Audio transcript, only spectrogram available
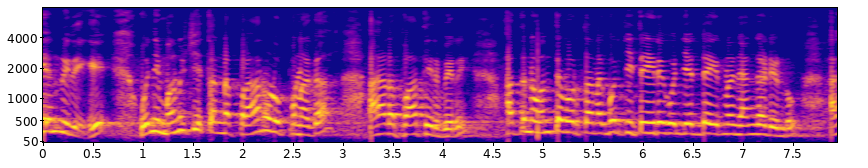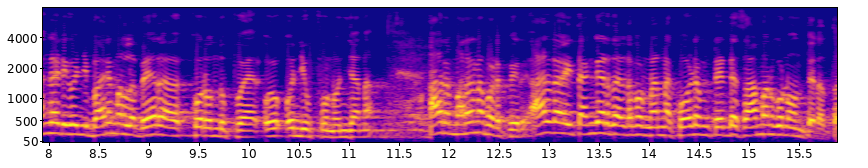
ಏನು ಇರಿಗೆ ಒಂಜಿ ಮನುಷ್ಯ ತನ್ನ ಪ್ರಾಣ ಉಪ್ಪುನಾಗ ಆಡ ಪಾತಿರ್ಬೇರಿ ಅದನ್ನು ಒಂತೆ ಬರ್ತಾನಾಗ ಬರ್ತಿ ಈ ಇರೆಗೆ ಒಂಜಿ ಎಡ್ಡೆ ಇರ್ನೊಂದು ಅಂಗಡಿ ಉಂಡು. ಅಂಗಡಿಗೆ ಒಂಜಿ ಬಾರಿ ಮಲ್ಲ ಬೇರೆ ಕೊರೊಂದು ಉಪ್ಪು ಒಂಜಿ ಉಪ್ಪು ಒಂದು ಜನ. ಆರ ಮರಣ ಪಡಪೇರಿ ಆರಡ ಆಯ್ತು ಅಂಗಡಿದ ಆಡ ನನ್ನ ಕೋಡೆ ಮುಟ್ಟ ಎಡ್ಡೆ ಸಾಮಾನು ಕೊಡು ಅಂತಿರತ್ತ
